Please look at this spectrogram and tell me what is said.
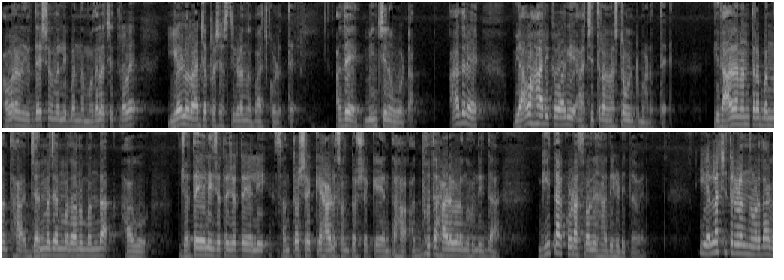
ಅವರ ನಿರ್ದೇಶನದಲ್ಲಿ ಬಂದ ಮೊದಲ ಚಿತ್ರವೇ ಏಳು ರಾಜ್ಯ ಪ್ರಶಸ್ತಿಗಳನ್ನು ಬಾಚಿಕೊಳ್ಳುತ್ತೆ. ಅದೇ ಮಿಂಚಿನ ಓಟ. ಆದರೆ ವ್ಯಾವಹಾರಿಕವಾಗಿ ಆ ಚಿತ್ರ ನಷ್ಟ ಉಂಟು ಮಾಡುತ್ತೆ. ಇದಾದ ನಂತರ ಬಂದಂತಹ ಜನ್ಮ ಜನ್ಮದ ಅನುಬಂಧ ಹಾಗೂ ಜೊತೆಯಲ್ಲಿ ಜೊತೆ ಜೊತೆಯಲ್ಲಿ ಸಂತೋಷಕ್ಕೆ ಹಾಡು ಸಂತೋಷಕ್ಕೆ ಅಂತಹ ಅದ್ಭುತ ಹಾಡುಗಳನ್ನು ಹೊಂದಿದ್ದ ಗೀತಾ ಕೂಡ ಸೋಲಿನ ಹಾದಿ ಹಿಡಿತವೆ. ಈ ಎಲ್ಲ ಚಿತ್ರಗಳನ್ನು ನೋಡಿದಾಗ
